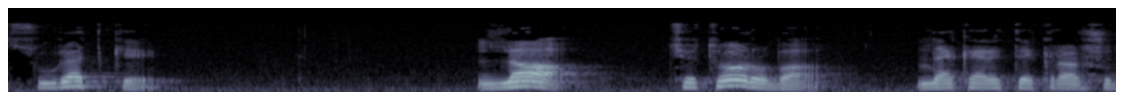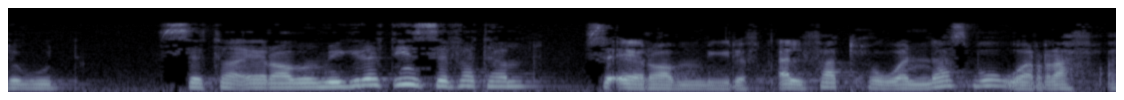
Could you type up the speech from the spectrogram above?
صورت که لا چطور با نکره تکرار شده بود؟ سه تا اعراب می‌گرفت. این صفت هم سه اعراب می‌گرفت. الفتح و النصب و الرفع.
